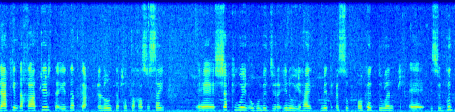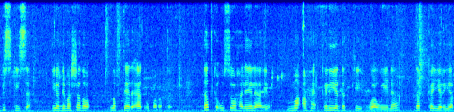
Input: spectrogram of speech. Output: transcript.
Laakiin dhakhaatiirta iyo dadka culunta ku takhasusay shaki weyn uguma jiro inuu yahay mid cusub oo ka duwan isu gudbiskiisa iyo dhimashada nafteeda aad u badatay dadka uu soo haleelayo ma aha keliya dadkii waaweynaa. Dadka yaryar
